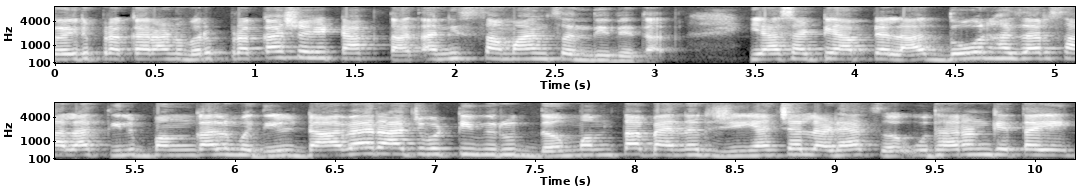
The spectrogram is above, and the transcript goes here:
गैरप्रकारांवर प्रकाशही टाकतात आणि समान संधी देतात. यासाठी आपल्याला दोन हजार सालातील बंगालमधील डाव्या राजवटी विरुद्ध ममता बॅनर्जी यांच्या लढ्याचं उदाहरण घेता येईल.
